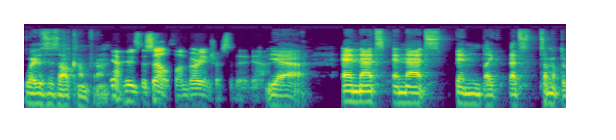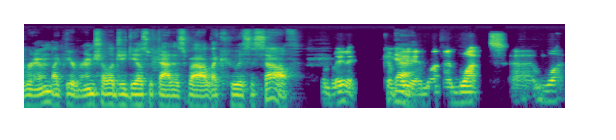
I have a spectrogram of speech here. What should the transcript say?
where does this all come from? Yeah, who's the self? I'm very interested in. Yeah. Yeah, and that's and that's been like that's some of the rune. Like the rune trilogy deals with that as well. Like who is the self? Completely, completely. Yeah. And what and what, uh, what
